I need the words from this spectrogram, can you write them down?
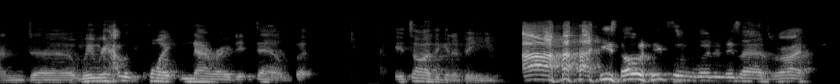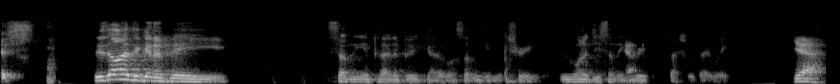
and uh, we we haven't quite narrowed it down, but it's either going to be ah he's holding some wood in his hands, right? There's either going to be something in Pernambuco or something in the tree. We want to do something Yeah. really special, don't we? Yeah,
